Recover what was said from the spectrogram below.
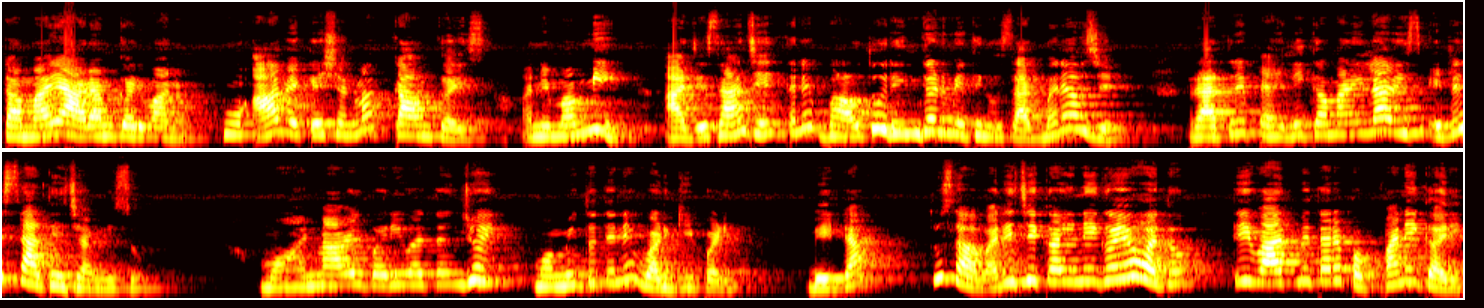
તમારે આરામ કરવાનો. હું આ વેકેશનમાં કામ કરીશ. અને મમ્મી, આજે સાંજે તને ભાવતું રીંગણ મેથીનું શાક બનાવજે. રાત્રે પહેલી કમાણી લાવીશ એટલે સાથે જમીશું. મોહનમાં આવેલ પરિવર્તન જોઈ મમ્મી તો તેને વળગી પડી. બેટા, તું સવારે જે કહીને ગયો હતો તે વાત મેં તારા પપ્પાને કરી,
